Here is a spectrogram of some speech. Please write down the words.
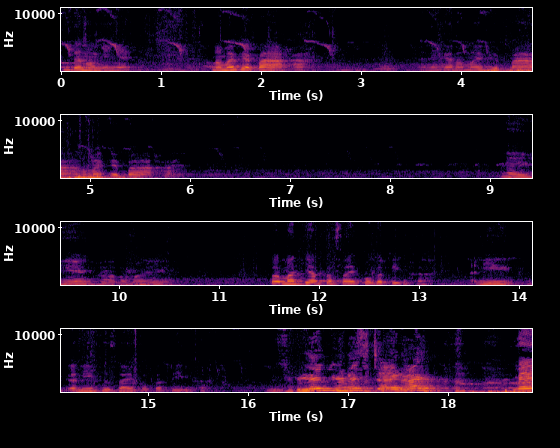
นี่ก็หน่อใหญ่ๆหน่อไม้เพป่าค่ะ อันนี้ก็หน่อไม้เพป่าหน่อไม้เพป่าค่ะใหญ่ แห้งค่ะหน่อไม้เปิดมาเทียบกับไซส์ปกติค่ะ อันนี้อันนี้คือไซส์ปกติค่ะสิไปเล่นอย่างนี้สใจได้ แม่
